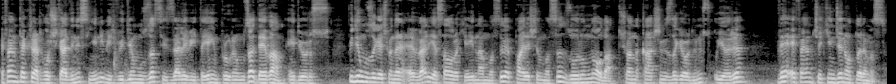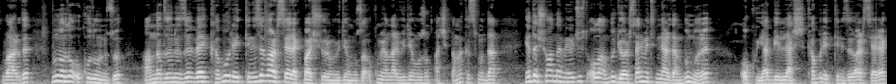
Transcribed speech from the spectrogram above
Efendim tekrar hoş geldiniz. Yeni bir videomuzda sizlerle birlikte yayın programımıza devam ediyoruz. Videomuza geçmeden evvel yasal olarak yayınlanması ve paylaşılması zorunlu olan şu anda karşınızda gördüğünüz uyarı ve efendim çekince notlarımız vardı. Bunları da okuduğunuzu, anladığınızı ve kabul ettiğinizi varsayarak başlıyorum videomuza. Okumayanlar videomuzun açıklama kısmından ya da şu anda mevcut olan bu görsel metinlerden bunları okuyabilirler. Kabul ettiğinizi varsayarak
